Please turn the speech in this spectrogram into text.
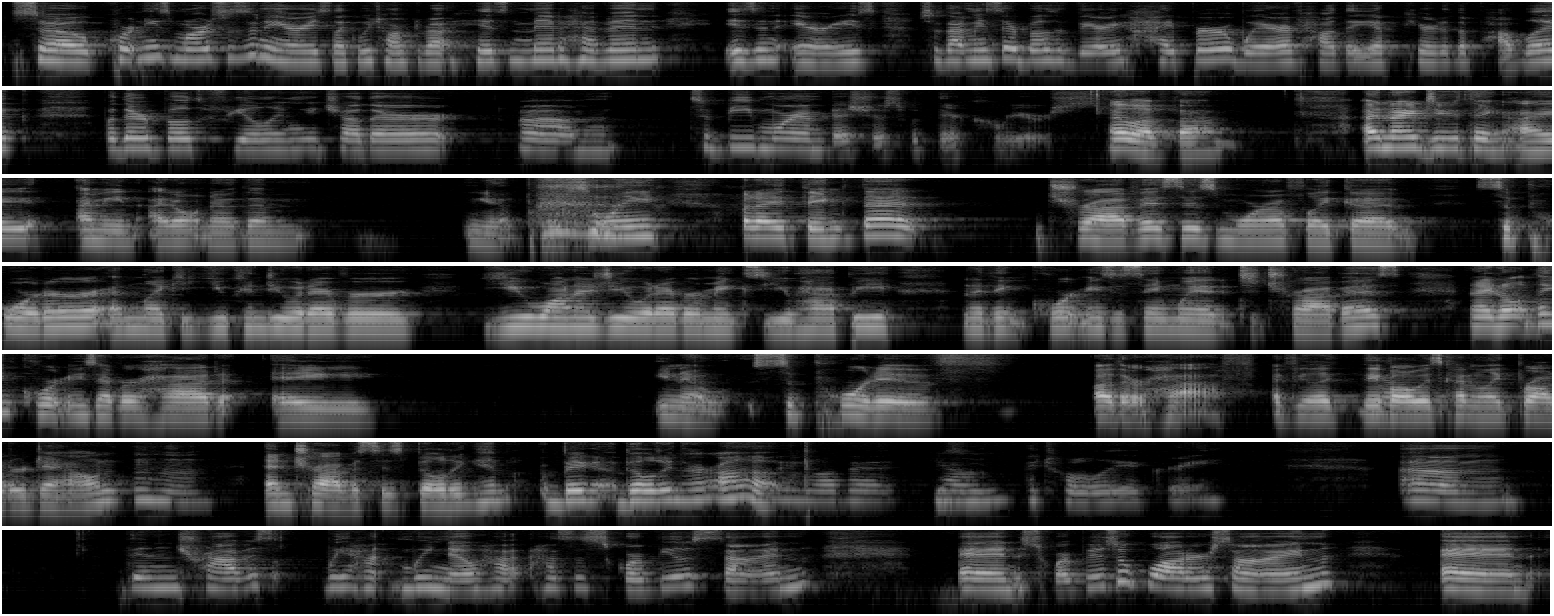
So Kourtney's Mars is in Aries, like we talked about. His midheaven is in Aries. So that means they're both very hyper aware of how they appear to the public, but they're both feeling each other um, to be more ambitious with their careers. I love that. And I do think I I mean, I don't know them, you know, personally, but I think that Travis is more of like a supporter and like you can do whatever you want to do, whatever makes you happy. And I think Kourtney's the same way to Travis. And I don't think Kourtney's ever had a, you know, supportive other half. I feel like they've Yeah. always kind of like brought her down, Mm-hmm. and Travis is building him, big, building her up. I love it. Yeah, Mhm. I totally agree. Um, then Travis, we ha- we know ha- has a Scorpio sun, and Scorpio is a water sign, and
